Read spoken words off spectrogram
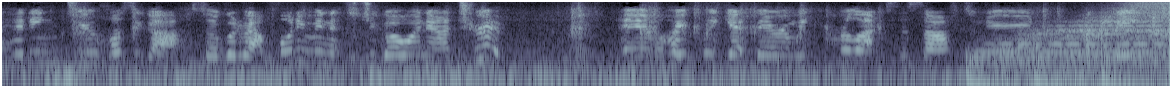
Are heading to Hossegor, so we've got about 40 minutes to go on our trip, and we'll hopefully get there and we can relax this afternoon at the beach.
